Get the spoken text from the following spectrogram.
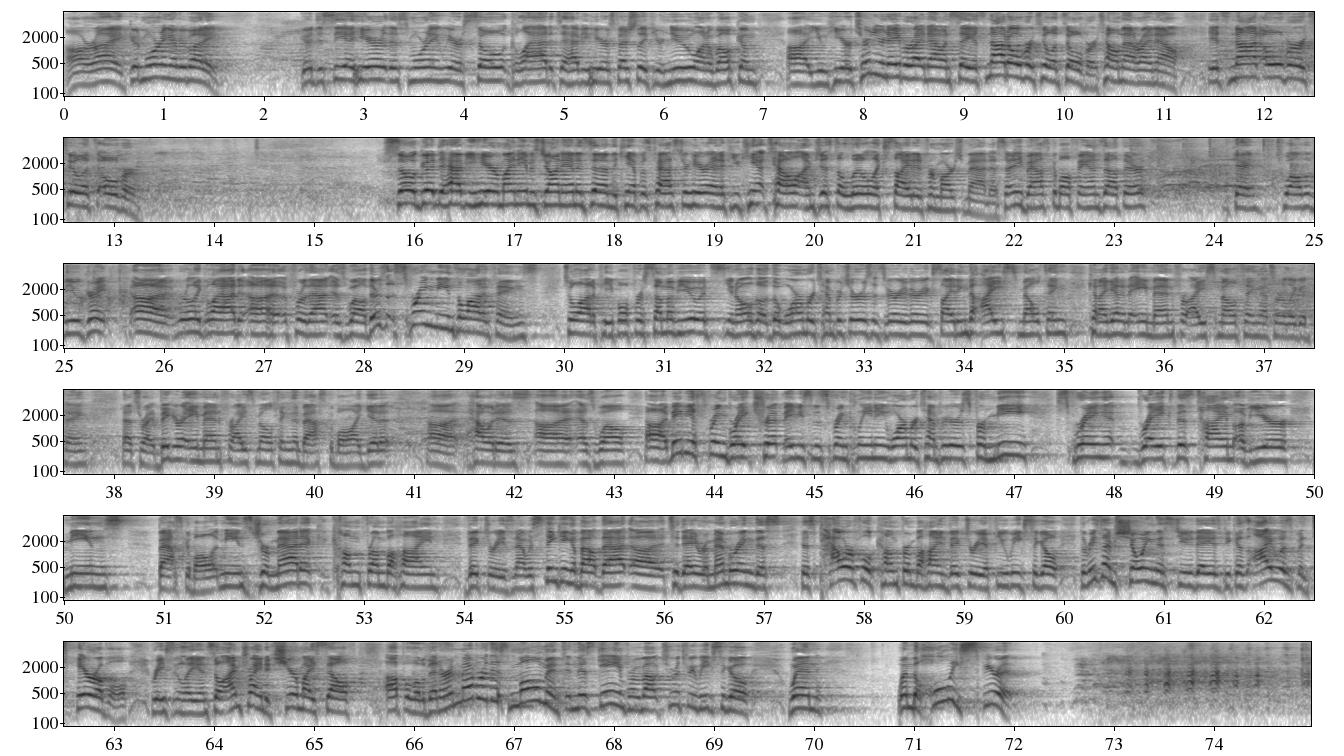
All right. Good morning, everybody. Good to see you here this morning. We are so glad to have you here, especially if you're new. Want to welcome uh, you here. Turn to your neighbor right now and say, It's not over till it's over. Tell them that right now. It's not over till it's over. So good to have you here. My name is John Anderson. I'm the campus pastor here. And if you can't tell, I'm just a little excited for March Madness. Any basketball fans out there? Okay, 12 of you, great. Uh, really glad uh, for that as well. There's spring means a lot of things to a lot of people. For some of you, it's you know the, the warmer temperatures. It's very very exciting. The ice melting. Can I get an amen for ice melting? That's a really good thing. That's right. Bigger amen for ice melting than basketball. I get it. Uh, how it is uh, as well. Uh, maybe a spring break trip. Maybe some spring cleaning. Warmer temperatures. For me, spring break this time of year means basketball. It means dramatic, come from behind victories. And I was thinking about that uh, today, remembering this, this powerful come from behind victory a few weeks ago. The reason I'm showing this to you today is because Iowa's been terrible recently, and so I'm trying to cheer myself up a little bit. And remember this moment in this game from about two or three weeks ago when, when the Holy Spirit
